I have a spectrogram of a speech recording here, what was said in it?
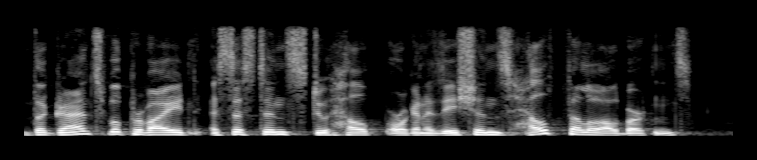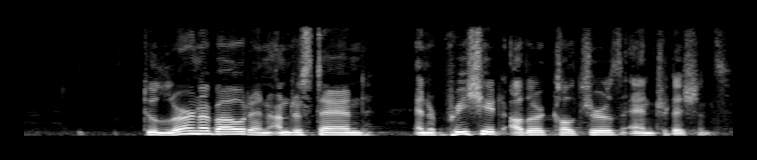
The grants will provide assistance to help organizations help fellow Albertans to learn about and understand and appreciate other cultures and traditions.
